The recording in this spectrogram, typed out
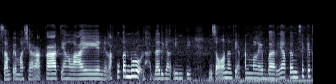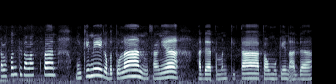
sampai masyarakat yang lain. Ya lakukan dulu lah dari yang inti. Insya Allah nanti akan melebar ya. Apa yang bisa kita lakukan kita lakukan. Mungkin nih kebetulan misalnya ada teman kita atau mungkin ada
